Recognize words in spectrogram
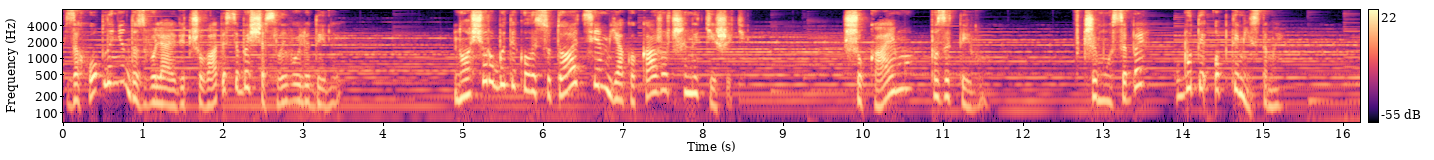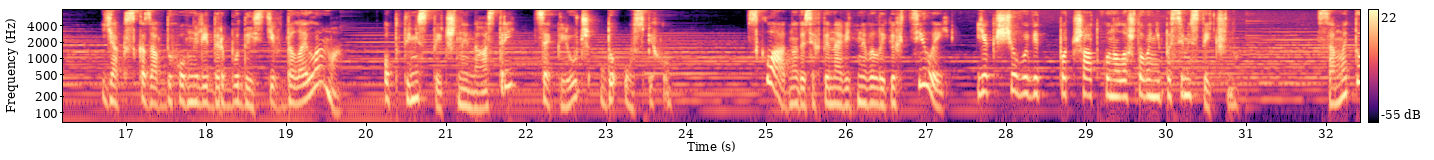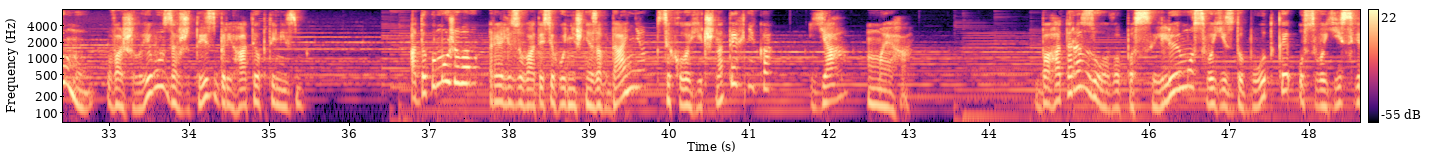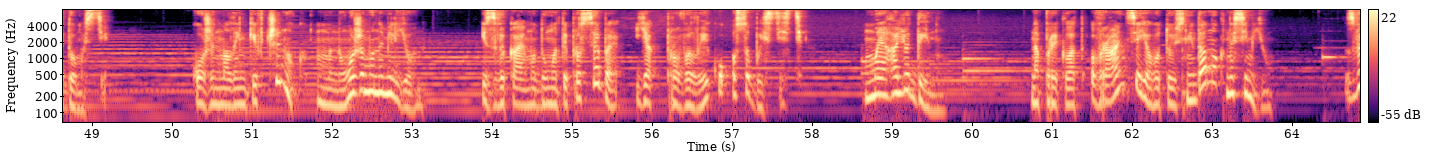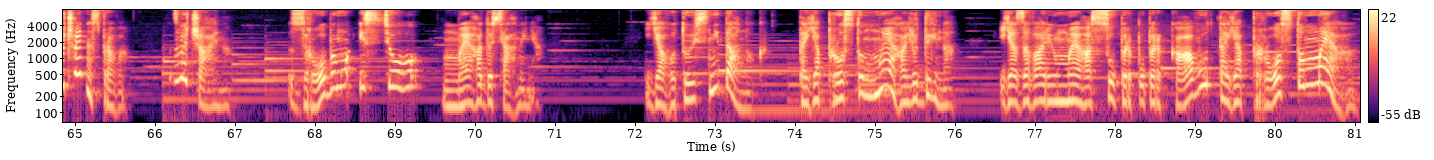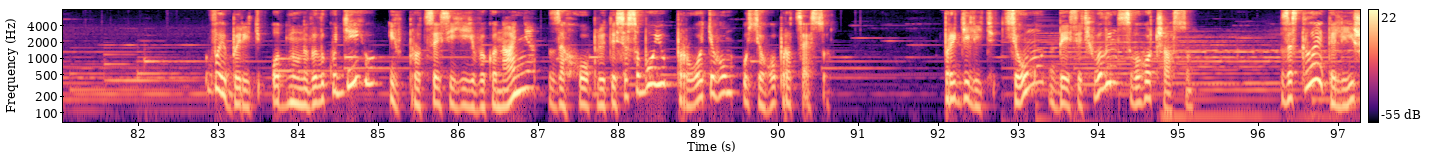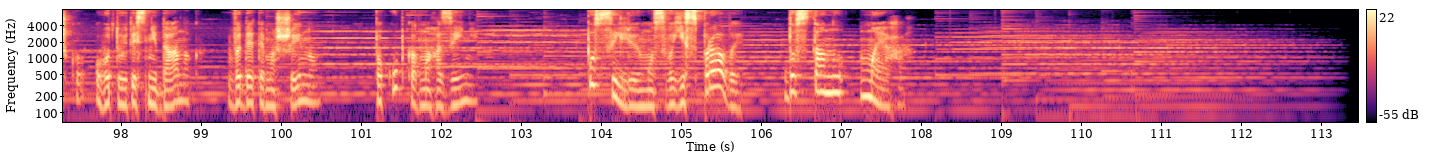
Захоплення дозволяє відчувати себе щасливою людиною. Ну а що робити, коли ситуація, м'яко кажучи, не тішить? Шукаємо позитиву, вчимо себе бути оптимістами. Як сказав духовний лідер буддистів Далай-Лама, оптимістичний настрій це ключ до успіху. Складно досягти навіть невеликих цілей, якщо ви від початку налаштовані песимістично. Саме тому важливо завжди зберігати оптимізм. А допоможе вам реалізувати сьогоднішнє завдання психологічна техніка Я Мега. Багаторазово посилюємо свої здобутки у своїй свідомості. Кожен маленький вчинок множимо на мільйон і звикаємо думати про себе як про велику особистість мегалюдину. Наприклад, вранці я готую сніданок на сім'ю. Звичайна справа? Звичайна. Зробимо із цього мега-досягнення. Я готую сніданок, та я просто мега людина. Я заварюю мега супер-пупер каву, та я просто мега. Виберіть одну невелику дію і в процесі її виконання захоплюйтеся собою протягом усього процесу. Приділіть цьому 10 хвилин свого часу. Застилайте ліжко, готуйте сніданок, ведете машину, покупка в магазині. Посилюємо свої справи до стану мега.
